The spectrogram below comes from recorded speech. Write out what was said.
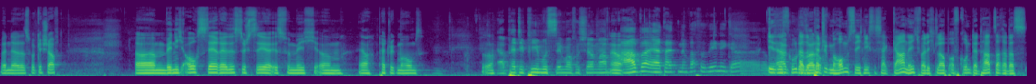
wenn der das wirklich schafft. Ähm, wen ich auch sehr realistisch sehe, ist für mich ähm, ja, Patrick Mahomes. So. Ja, Patty P musste immer auf dem Schirm haben, Ja. aber er hat halt eine Waffe weniger. Ist Ja, es- gut, also Patrick Mahomes sehe ich nächstes Jahr gar nicht, weil ich glaube, aufgrund der Tatsache, dass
